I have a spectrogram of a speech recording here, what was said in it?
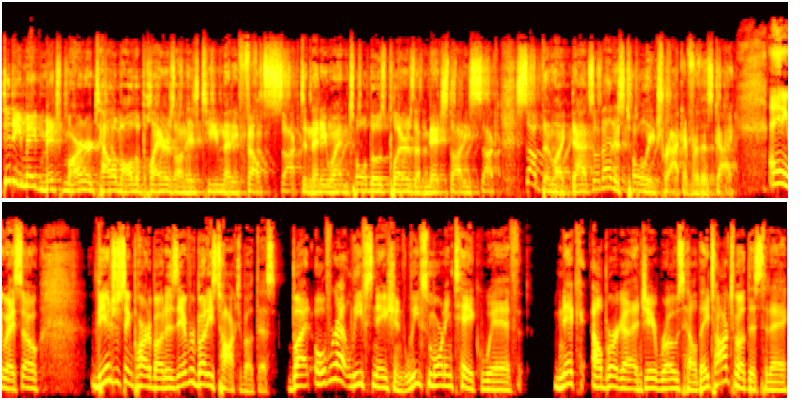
Did he make Mitch Marner tell him all the players on his team that he felt sucked, and then he went and told those players that Mitch thought he sucked? Something like that. So that is totally tracking for this guy. Anyway, so the interesting part about it is everybody's talked about this, but over at Leafs Nation, Leafs Morning Take with Nick Alberga and Jay Rosehill, they talked about this today.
